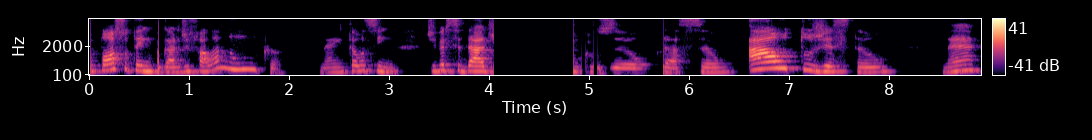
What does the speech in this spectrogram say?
eu posso ter lugar de fala nunca. Né? Então, assim, diversidade, inclusão, oração, autogestão, né?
